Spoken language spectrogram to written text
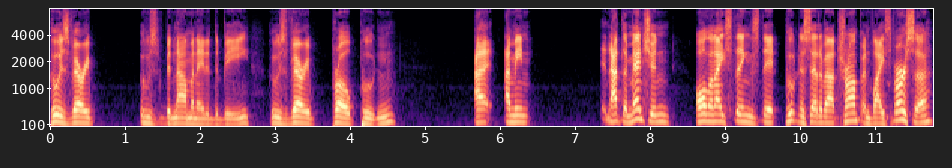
who is very, who's been nominated to be, who's very pro Putin. I, I mean, not to mention all the nice things that Putin has said about Trump and vice versa.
